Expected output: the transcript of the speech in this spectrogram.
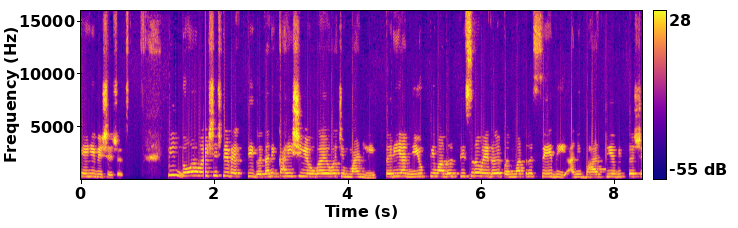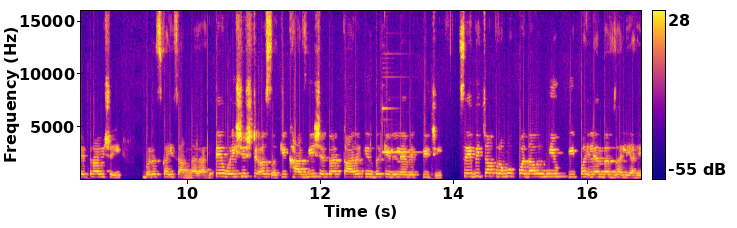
हेही विशेषच. ही दोन वैशिष्ट्ये व्यक्तिगत आणि काहीशी योगायोगाची मांडली तरी या नियुक्ती मागल तिसरं वेगळेपण मात्र सेबी आणि भारतीय वित्त क्षेत्राविषयी बरंच काही सांगणार आहे. ते वैशिष्ट्य असं की खासगी क्षेत्रात कारकीर्द केलेल्या व्यक्तीची सेबीच्या प्रमुख पदावर नियुक्ती पहिल्यांदाच झाली आहे.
